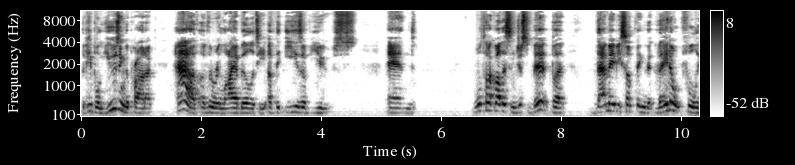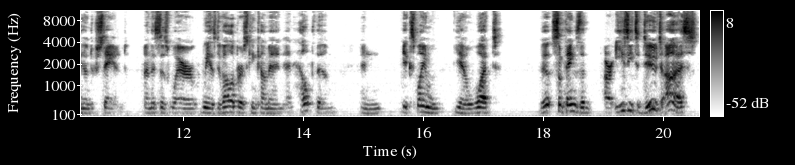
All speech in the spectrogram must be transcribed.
the people using the product, have of the reliability, of the ease of use. And we'll talk about this in just a bit, but that may be something that they don't fully understand. And this is where we as developers can come in and help them and explain, you know, what some things that are easy to do to us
